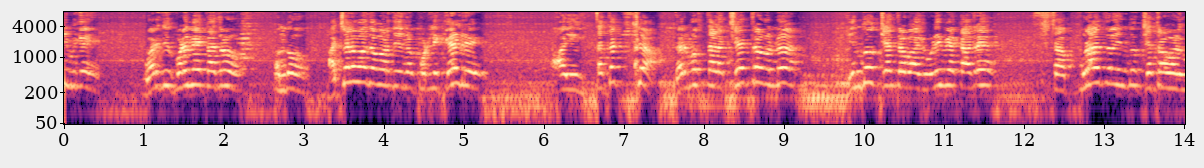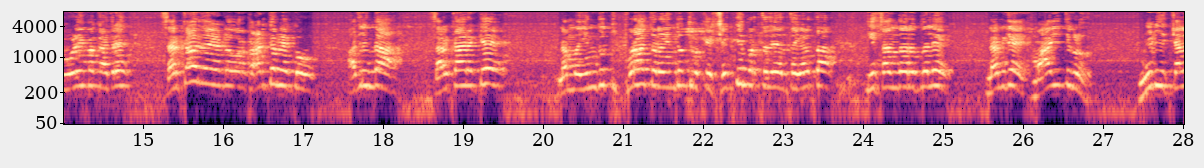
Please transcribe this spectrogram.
ನಿಮಗೆ ವರದಿ ಕೊಡಬೇಕಾದರೂ ಒಂದು ಅಚಲವಾದ ವರದಿಯನ್ನು ಕೊಡಲಿಕ್ಕೆ ಹೇಳ್ರಿ. ಈ ತತಕ್ಷ ಧರ್ಮಸ್ಥಳ ಕ್ಷೇತ್ರವನ್ನು ಹಿಂದೂ ಕ್ಷೇತ್ರವಾಗಿ ಉಳಿಬೇಕಾದ್ರೆ ಸ ಪುರಾತನ ಹಿಂದೂ ಕ್ಷೇತ್ರವಾಗಿ ಉಳಿಬೇಕಾದ್ರೆ ಸರ್ಕಾರದ ಹೆಣ್ಣವರು ಕಾಡ್ಕೋಬೇಕು ಅದರಿಂದ ಸರ್ಕಾರಕ್ಕೆ ನಮ್ಮ ಹಿಂದುತ್ವ, ಪುರಾತನ ಹಿಂದುತ್ವಕ್ಕೆ ಶಕ್ತಿ ಬರ್ತದೆ ಅಂತ ಹೇಳ್ತಾ ಈ ಸಂದರ್ಭದಲ್ಲಿ ನನಗೆ ಮಾಹಿತಿಗಳು ಮೀಡಿಯಾ, ಕೆಲ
